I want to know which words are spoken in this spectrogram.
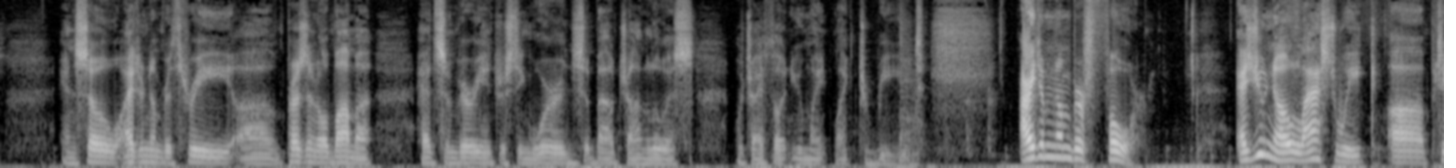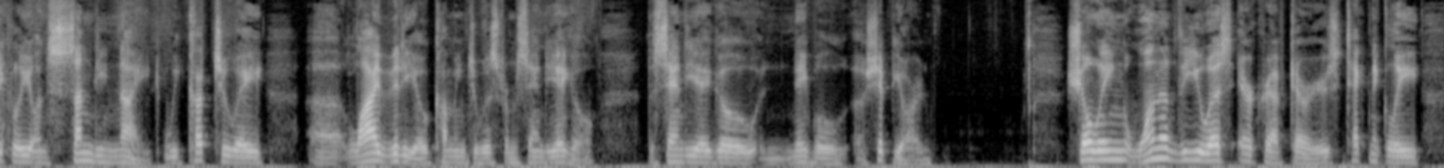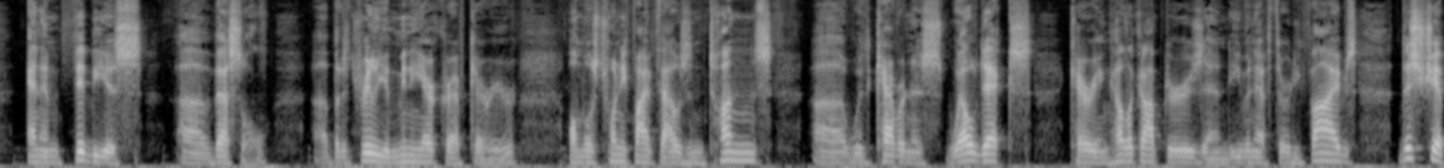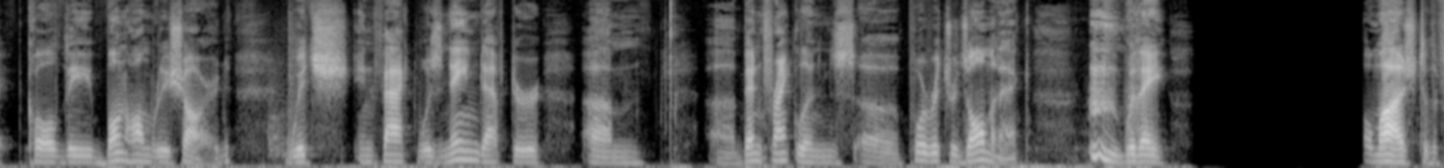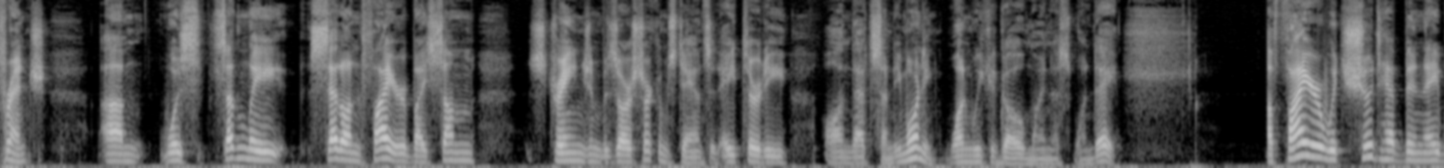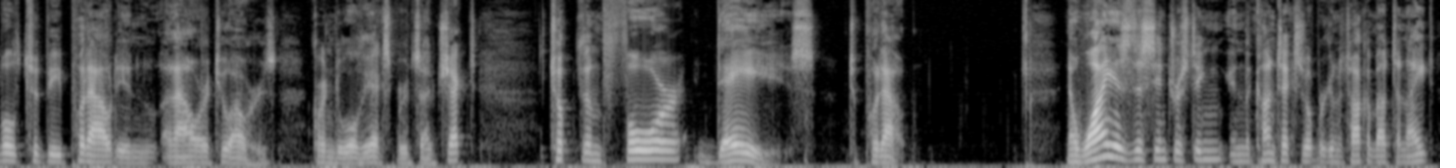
And so, item number three, uh, President Obama had some very interesting words about John Lewis, which I thought you might like to read. Item number four. As you know, last week, uh, particularly on Sunday night, we cut to a uh, live video coming to us from San Diego the San Diego Naval uh, Shipyard, showing one of the U.S. aircraft carriers, technically an amphibious uh, vessel, uh, but it's really a mini aircraft carrier, almost 25,000 tons with cavernous well decks, carrying helicopters and even F 35s. This ship, called the Bonhomme Richard, which in fact was named after um, uh, Ben Franklin's uh, Poor Richard's Almanac with a homage to the French, um, was suddenly set on fire by some strange and bizarre circumstance at 8:30 on that Sunday morning, one week ago minus one day. A fire which should have been able to be put out in an hour two hours, according to all the experts I've checked, took them four days to put out. Now, why is this interesting in the context of what we're going to talk about tonight?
